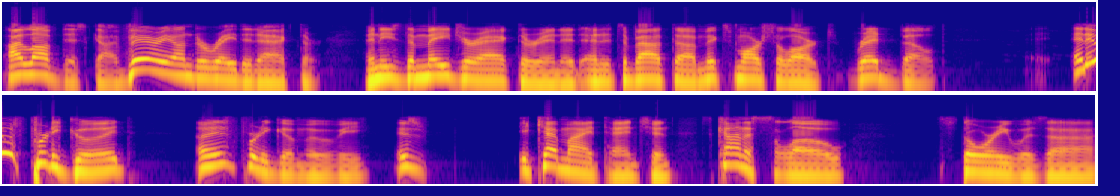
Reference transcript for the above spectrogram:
I love this guy. Very underrated actor. And he's the major actor in it. And it's about uh, mixed martial arts, red belt. And it was pretty good. I mean, it's a pretty good movie. It, was, it kept my attention. It's kind of slow. Story was, uh,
